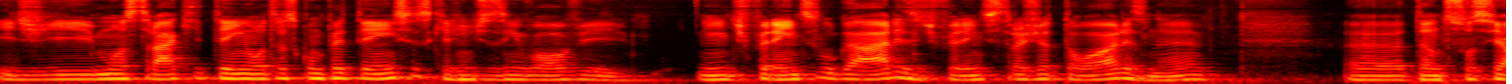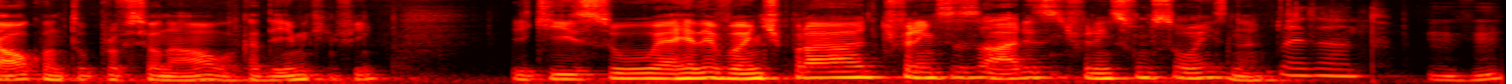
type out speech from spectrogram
E de mostrar que tem outras competências que a gente desenvolve em diferentes lugares, em diferentes trajetórias, né? Uh, tanto social quanto profissional, acadêmica, enfim. E que isso é relevante para diferentes áreas, diferentes funções, né? Exato. Uhum.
